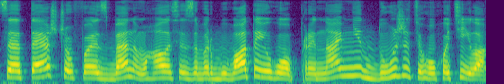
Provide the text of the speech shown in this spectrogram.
це те, що ФСБ намагалася завербувати його, принаймні дуже цього хотіла.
